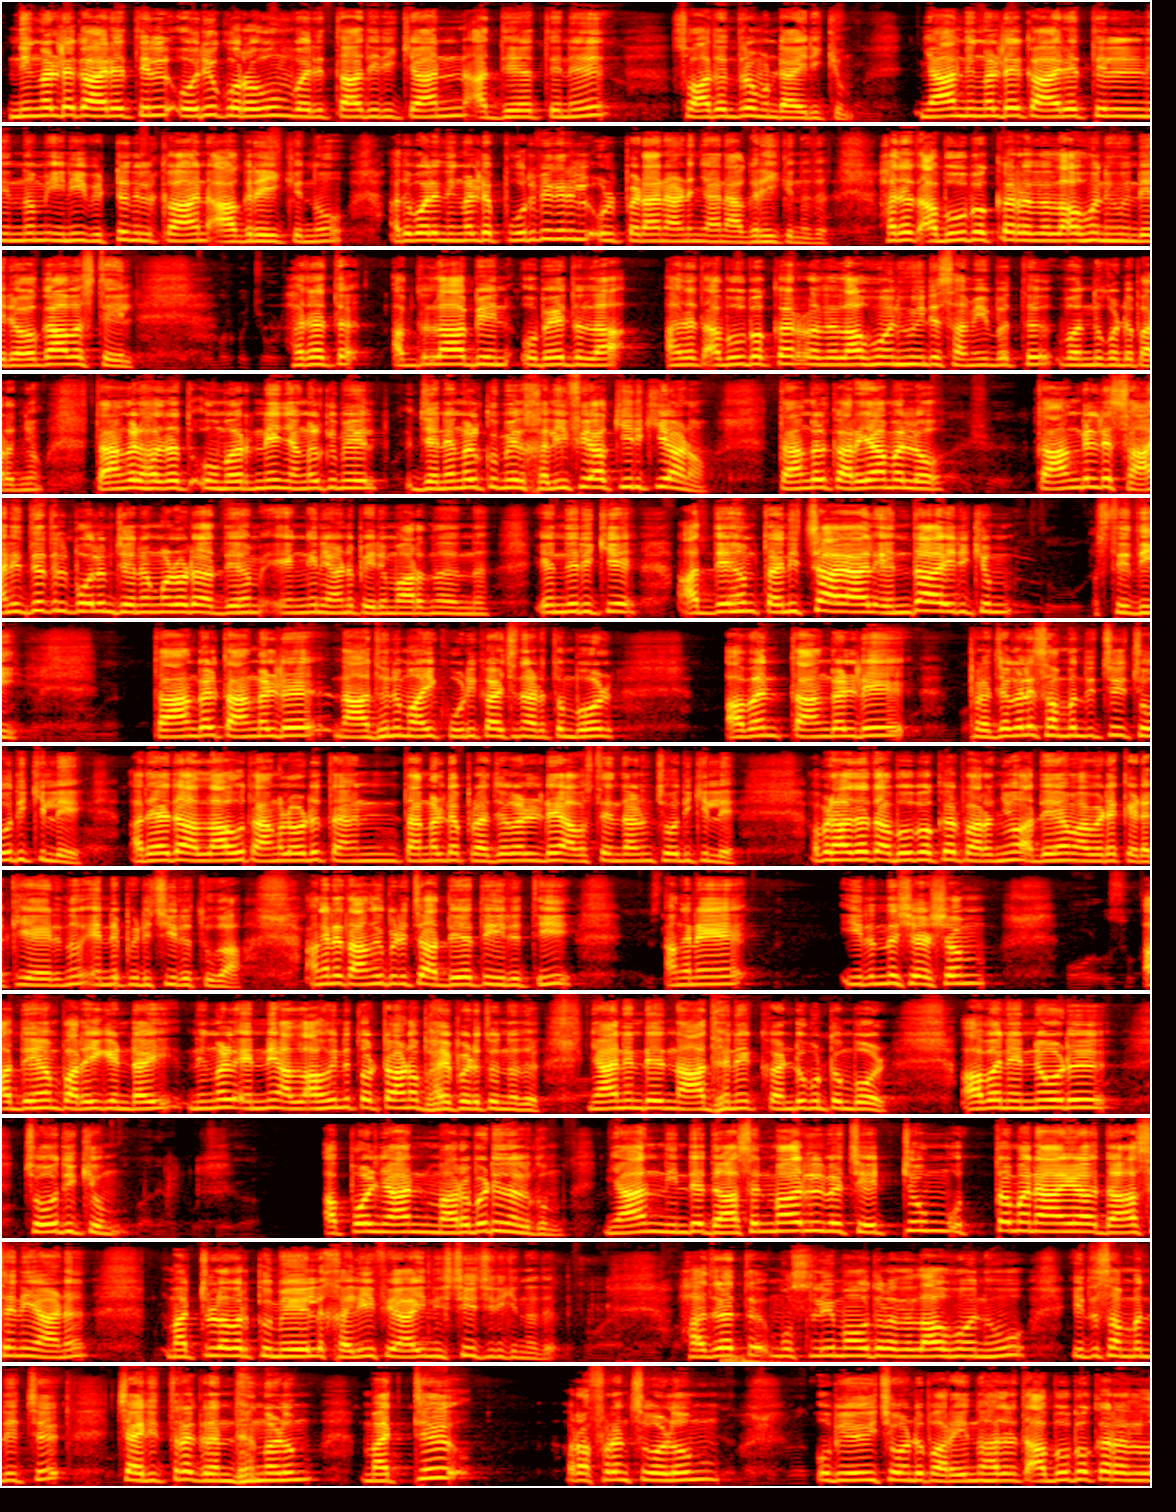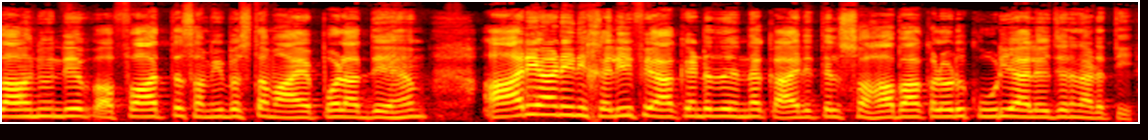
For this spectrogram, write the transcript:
നിങ്ങളുടെ കാര്യത്തിൽ ഒരു കുറവും വരുത്താതിരിക്കാൻ അദ്ദേഹത്തിന് സ്വാതന്ത്ര്യമുണ്ടായിരിക്കും. ഞാൻ നിങ്ങളുടെ കാര്യത്തിൽ നിന്നും ഇനി വിട്ടുനിൽക്കാൻ ആഗ്രഹിക്കുന്നു. അതുപോലെ നിങ്ങളുടെ പൂർവികരിൽ ഉൾപ്പെടാനാണ് ഞാൻ ആഗ്രഹിക്കുന്നത്. ഹജത് അബൂബക്കർ അല്ലാഹുനുവിന്റെ രോഗാവസ്ഥയിൽ ഹജത് അബ്ദുല്ല ബിൻ ഉബൈദുല്ല ഹജത് അബൂബക്കർ അള്ളാഹുഅൻഹുവിന്റെ സമീപത്ത് വന്നുകൊണ്ട് പറഞ്ഞു താങ്കൾ ഹജരത് ഉമറിനെ ഞങ്ങൾക്കുമേൽ ജനങ്ങൾക്കുമേൽ ഖലീഫയാക്കിയിരിക്കുകയാണോ? താങ്കൾക്കറിയാമല്ലോ താങ്കളുടെ സാന്നിധ്യത്തിൽ പോലും ജനങ്ങളോട് അദ്ദേഹം എങ്ങനെയാണ് പെരുമാറുന്നതെന്ന് എന്നിരിക്കെ അദ്ദേഹം തനിച്ചായാൽ എന്തായിരിക്കും സ്ഥിതി? താങ്കൾ താങ്കളുടെ നാഥനുമായി കൂടിക്കാഴ്ച നടത്തുമ്പോൾ അവൻ താങ്കളുടെ പ്രജകളെ സംബന്ധിച്ച് ചോദിക്കില്ലേ? അതായത് അള്ളാഹു താങ്കളോട് താങ്കളുടെ പ്രജകളുടെ അവസ്ഥ എന്താണെന്ന് ചോദിക്കില്ലേ? അപ്പോൾ ഹജരത് അബൂബക്കർ പറഞ്ഞു അദ്ദേഹം അവിടെ കിടക്കുകയായിരുന്നു എന്നെ പിടിച്ചിരുത്തുക. അങ്ങനെ താങ്ങി പിടിച്ച് അദ്ദേഹത്തെ ഇരുത്തി അങ്ങനെ ഇരുന്ന ശേഷം അദ്ദേഹം പറയുകയുണ്ടായി നിങ്ങൾ എന്നെ അള്ളാഹുവിനെ തൊട്ടാണോ ഭയപ്പെടുത്തുന്നത്? ഞാൻ എന്റെ നാഥനെ കണ്ടുമുട്ടുമ്പോൾ അവൻ എന്നോട് ചോദിക്കും അപ്പോൾ ഞാൻ മറുപടി നൽകും. ഞാൻ നിന്റെ ദാസന്മാരിൽ വെച്ച് ഏറ്റവും ഉത്തമനായ ദാസനെയാണ് മറ്റുള്ളവർക്കുമേൽ ഖലീഫയായി നിശ്ചയിച്ചിരിക്കുന്നത്. ഹജ്രത്ത് മുസ്ലിം മൗദ് അള്ളാഹു അൻഹു ഇത് സംബന്ധിച്ച് ചരിത്ര ഗ്രന്ഥങ്ങളും മറ്റ് റഫറൻസുകളും ഉപയോഗിച്ചുകൊണ്ട് പറയുന്നു. ഹജരത്ത് അബൂബക്കർ അള്ളാഹുനുവിന്റെ വഫാത്ത് സമീപസ്ഥമായപ്പോൾ അദ്ദേഹം ആരെയാണ് ഇനി ഖലീഫയാക്കേണ്ടത് എന്ന കാര്യത്തിൽ സ്വഹാബാക്കളോട് കൂടിയാലോചന നടത്തി.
